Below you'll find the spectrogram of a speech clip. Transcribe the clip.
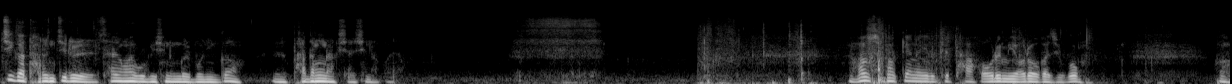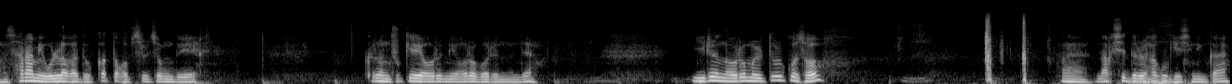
찌가 다른 찌를 사용하고 계시는 걸 보니까 예, 바닥 낚시 하시나 봐요. 하우스 밖에는 이렇게 다 얼음이 얼어가지고 어, 사람이 올라가도 끄떡 없을 정도의 그런 두께의 얼음이 얼어버렸는데요. 이른 얼음을 뚫고서 예, 낚시들을 하고 계시니까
